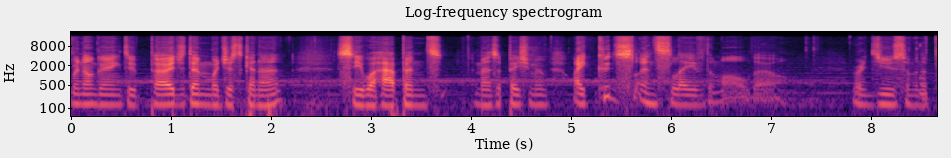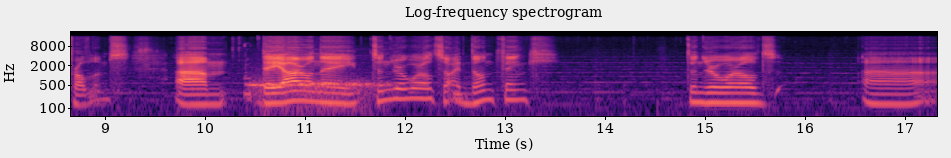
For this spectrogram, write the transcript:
we're not going to purge them. We're just gonna see what happens. Emancipation move. I could enslave them all though, reduce some of the problems. Um, they are on a Tundra world, so I don't think Tundra world. Uh,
